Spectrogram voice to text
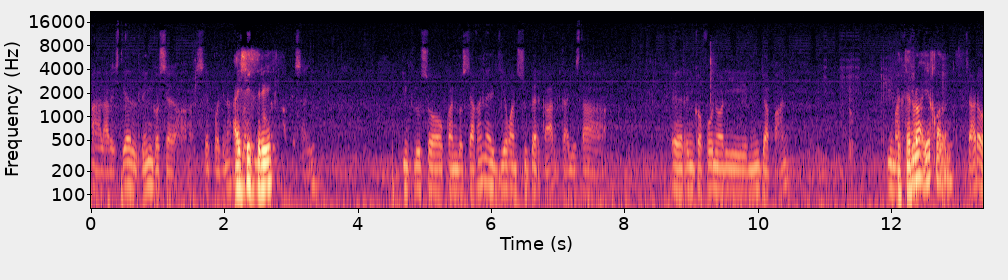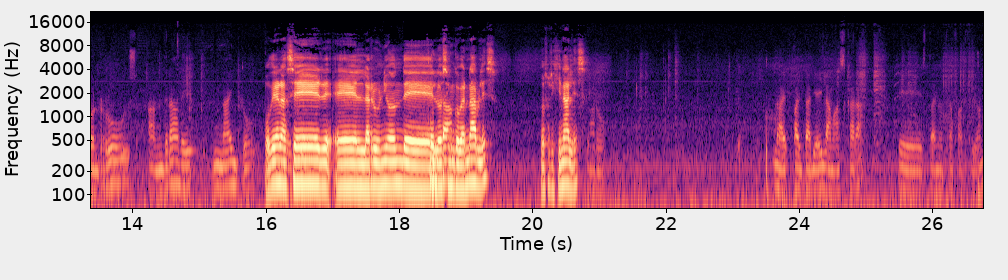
a la bestia del ring, o sea, se pueden hacer Ahí sí, los Three. combates ahí. Incluso cuando se hagan el G1 Supercard, que ahí está eh, Ring of Honor y New Japan. Meterlo ahí, joder. Claro, Rus, Andrade, Naito. Podrían hacer eh, la reunión de los ingobernables, los originales. Claro. La, faltaría ahí la máscara, que está en otra facción.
